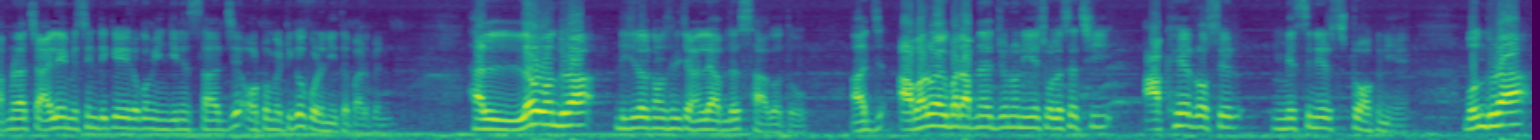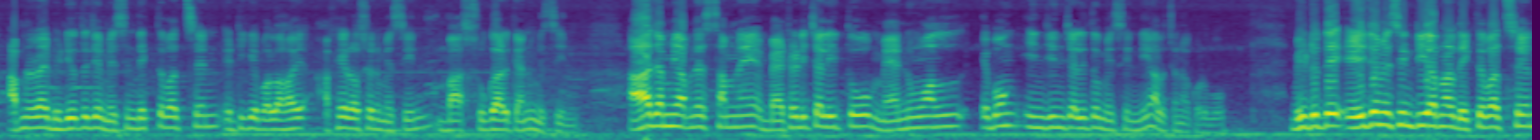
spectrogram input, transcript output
আপনারা চাইলে এই মেশিনটিকে এরকম ইঞ্জিনের সাহায্যে অটোমেটিকও করে নিতে পারবেন। হ্যালো বন্ধুরা ডিজিটাল কাউন্সিল চ্যানেলে আপনাদের স্বাগত। আজ আবারও একবার আপনাদের জন্য নিয়ে চলে এসেছি আখের রসের মেশিনের স্টক নিয়ে। বন্ধুরা, আপনারা ভিডিওতে যে মেশিন দেখতে পাচ্ছেন, এটিকে বলা হয় আখের রসের মেশিন বা সুগার ক্যান মেশিন আজ আমি আপনাদের সামনে ব্যাটারি চালিত ম্যানুয়াল এবং ইঞ্জিন চালিত মেশিন নিয়ে আলোচনা করব। ভিডিওতে এই যে মেশিনটি আপনারা দেখতে পাচ্ছেন,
